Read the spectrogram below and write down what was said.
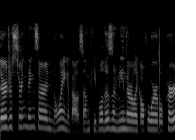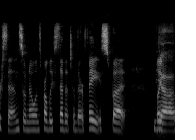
There are just certain things that are annoying about some people. It doesn't mean they're like a horrible person, so no one's probably said it to their face. But like, yeah.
